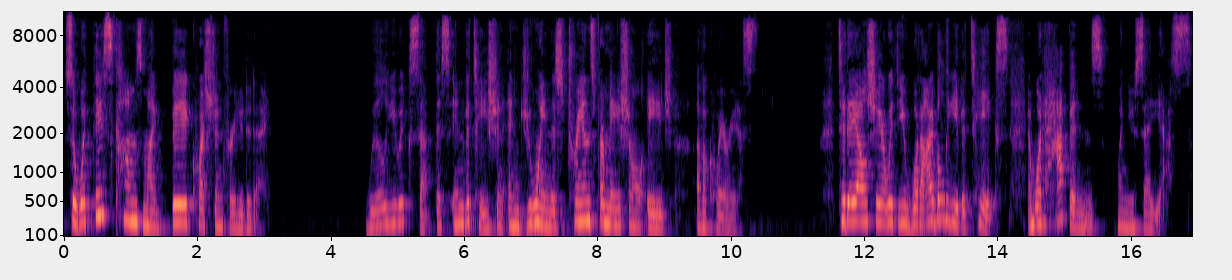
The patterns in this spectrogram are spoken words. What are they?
So with this comes my big question for you today. Will you accept this invitation and join this transformational age of Aquarius? Today, I'll share with you what I believe it takes and what happens when you say yes.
